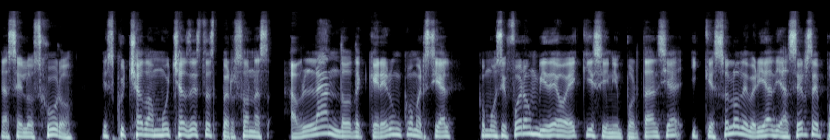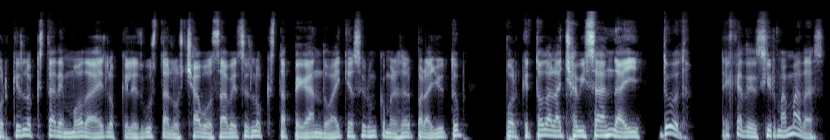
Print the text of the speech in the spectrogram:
Ya se los juro. He escuchado a muchas de estas personas hablando de querer un comercial como si fuera un video X sin importancia y que solo debería de hacerse porque es lo que está de moda, es lo que les gusta a los chavos, ¿sabes? Es lo que está pegando. Hay que hacer un comercial para YouTube porque toda la chaviza anda ahí. Dude, deja de decir mamadas.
